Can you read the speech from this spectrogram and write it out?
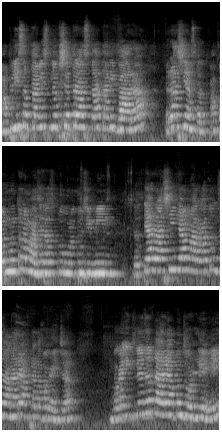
आपली सत्तावीस नक्षत्र असतात आणि बारा राशी असतात. आपण म्हणतो ना माझे रास तूळ तुझी मीन. तर त्या राशी या मार्गातून जाणाऱ्या आपल्याला बघायच्या. बघा इथले जर तारे आपण जोडले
